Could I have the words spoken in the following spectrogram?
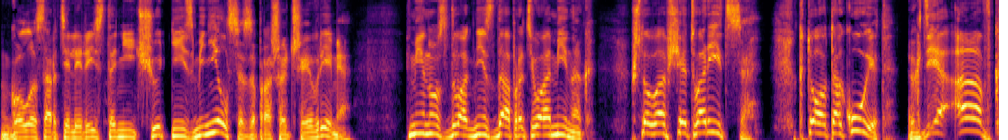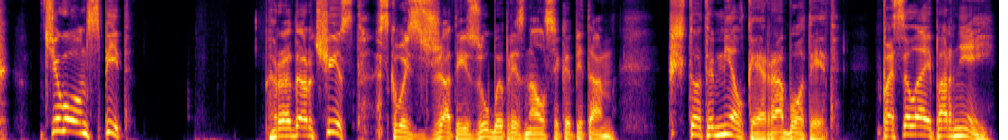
Голос артиллериста ничуть не изменился за прошедшее время. «Минус два гнезда противоминок! Что вообще творится? Кто атакует? Где Авк? Чего он спит?» «Радар чист», — сквозь сжатые зубы признался капитан. «Что-то мелкое работает. Посылай парней,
